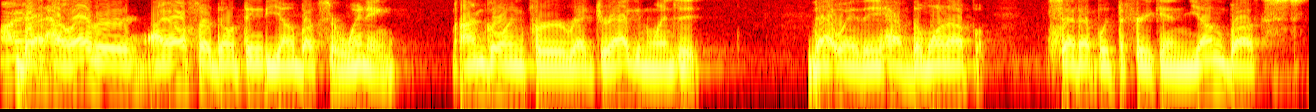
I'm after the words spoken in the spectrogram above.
I But however, I also don't think the Young Bucks are winning. I'm going for Red Dragon wins it. That way they have the one up set up with the freaking Young Bucks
